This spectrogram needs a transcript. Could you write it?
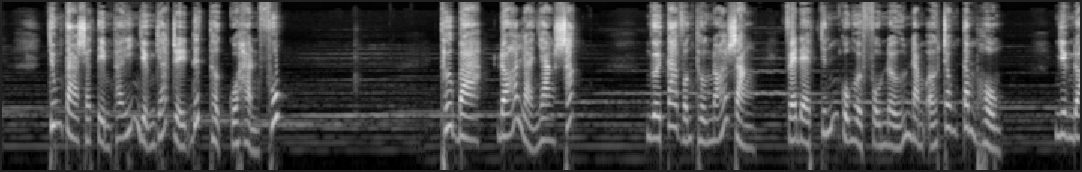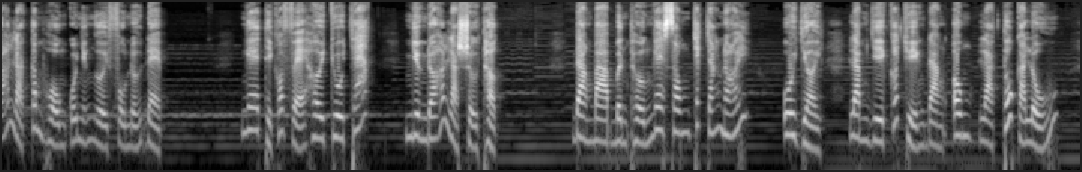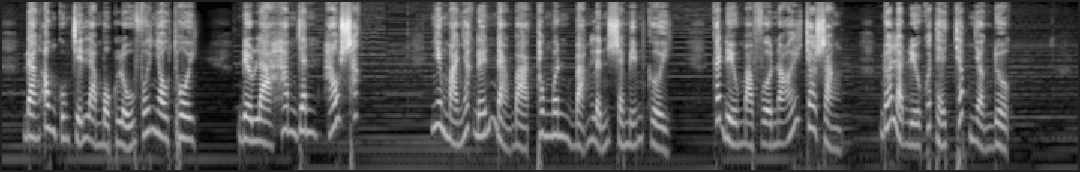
chúng ta sẽ tìm thấy những giá trị đích thực của hạnh phúc. Thứ ba, đó là nhan sắc. Người ta vẫn thường nói rằng vẻ đẹp chính của người phụ nữ nằm ở trong tâm hồn, nhưng đó là tâm hồn của những người phụ nữ đẹp. Nghe thì có vẻ hơi chua chát, nhưng đó là sự thật Đàn bà bình thường nghe xong chắc chắn nói Ôi giời, làm gì có chuyện đàn ông là tốt cả lũ Đàn ông cũng chỉ là một lũ với nhau thôi Đều là ham danh, háo sắc nhưng mà nhắc đến đàn bà thông minh bản lĩnh sẽ mỉm cười Cái điều mà vừa nói cho rằng Đó là điều có thể chấp nhận được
